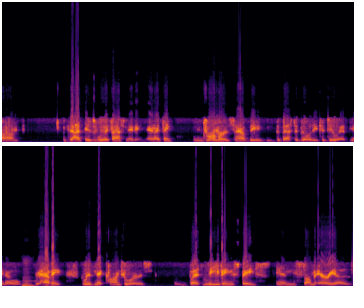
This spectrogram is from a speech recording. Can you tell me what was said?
um, that is really fascinating. And I think drummers have the the best ability to do it. You know, mm. having rhythmic contours, but leaving space in some areas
